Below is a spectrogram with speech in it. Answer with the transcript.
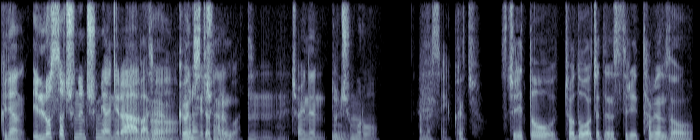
그냥 일로서 추는 춤이 아니라 아 맞아요. 어, 그건 진짜 추는- 다른 것 같아요. 음, 음, 음. 저희는 또 음. 춤으로 만났으니까. 그렇죠. 스트릿도 저도 어쨌든 스트릿 하면서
